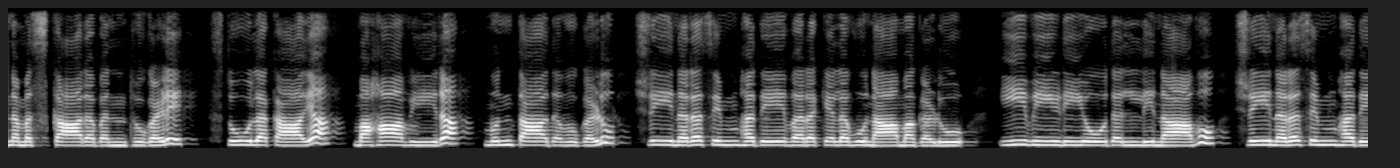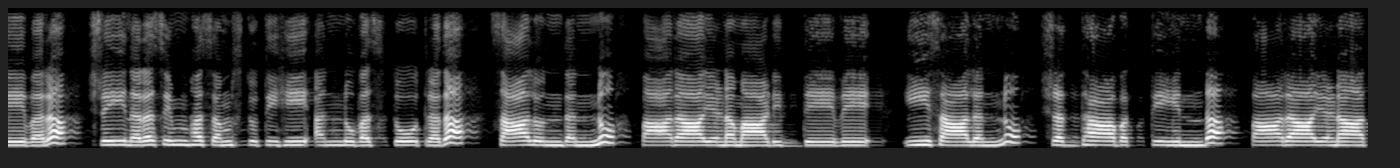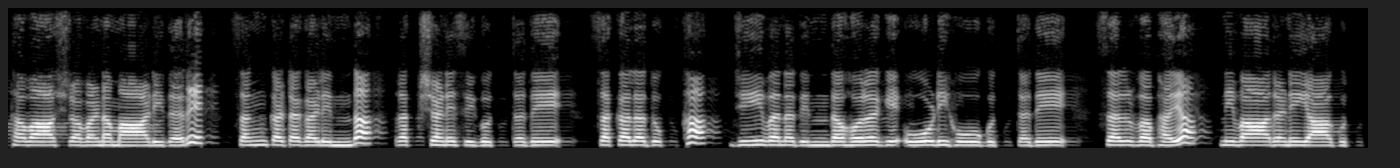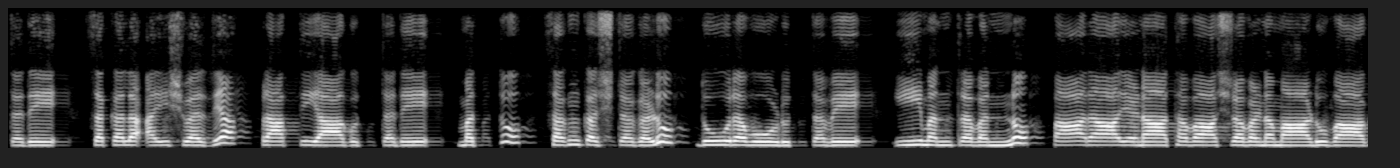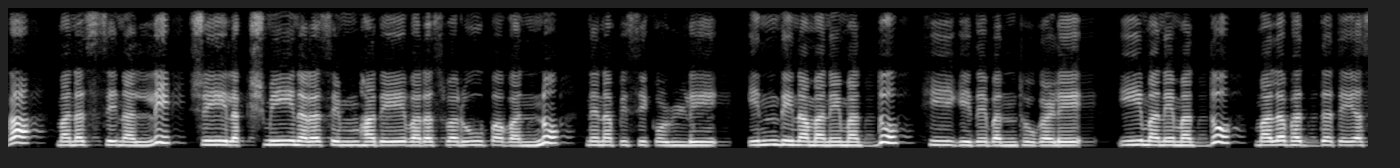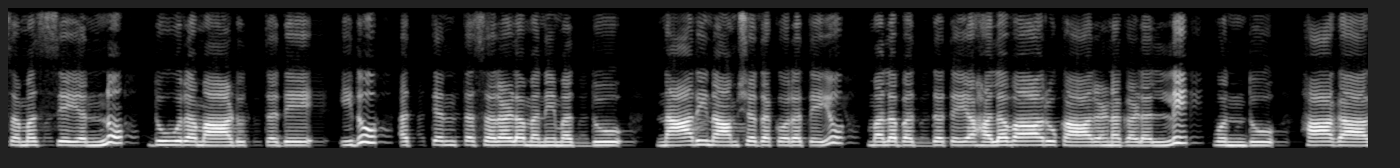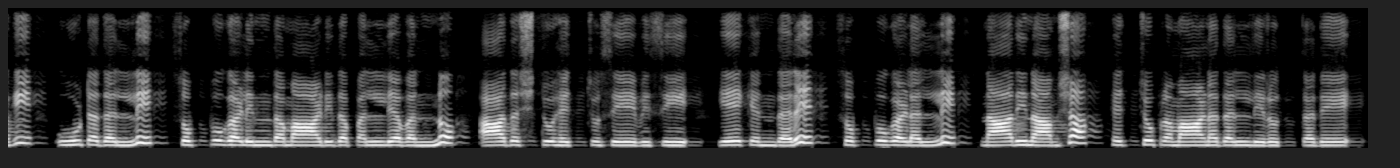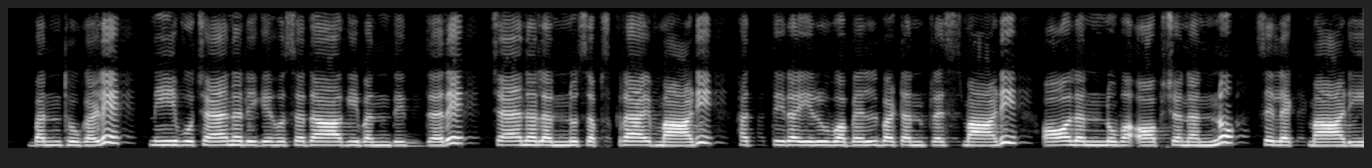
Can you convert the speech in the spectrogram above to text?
ನಮಸ್ಕಾರ ಬಂಧುಗಳೇ, ಸ್ಥೂಲಕಾಯ ಮಹಾವೀರ ಮುಂತಾದವುಗಳು ಶ್ರೀ ನರಸಿಂಹದೇವರ ಕೆಲವು ನಾಮಗಳು. ಈ ವಿಡಿಯೋದಲ್ಲಿ ನಾವು ಶ್ರೀ ನರಸಿಂಹದೇವರ, ಶ್ರೀ ನರಸಿಂಹ ಸಂಸ್ತುತಿ ಅನ್ನುವ ಸ್ತೋತ್ರದ ಸಾಲೊಂದನ್ನು ಪಾರಾಯಣ ಮಾಡಿದ್ದೇವೆ. ಈ ಸಾಲನ್ನು ಶ್ರದ್ಧಾಭಕ್ತಿಯಿಂದ ಪಾರಾಯಣ ಅಥವಾ ಶ್ರವಣ ಮಾಡಿದರೆ ಸಂಕಟಗಳಿಂದ ರಕ್ಷಣೆ ಸಿಗುತ್ತದೆ. ಸಕಲ ದುಃಖ ಜೀವನದಿಂದ ಹೊರಗೆ ಓಡಿ ಹೋಗುತ್ತದೆ. ಸರ್ವ ಭಯ ನಿವಾರಣೆಯಾಗುತ್ತದೆ. ಸಕಲ ಐಶ್ವರ್ಯ ಪ್ರಾಪ್ತಿಯಾಗುತ್ತದೆ ಮತ್ತು ಸಂಕಷ್ಟಗಳು ದೂರ ಓಡುತ್ತವೆ. ಈ ಮಂತ್ರವನ್ನು ಪಾರಾಯಣ ಅಥವಾ ಶ್ರವಣ ಮಾಡುವಾಗ ಮನಸ್ಸಿನಲ್ಲಿ ಶ್ರೀ ಲಕ್ಷ್ಮೀ ನರಸಿಂಹದೇವರ ಸ್ವರೂಪವನ್ನು ನೆನಪಿಸಿಕೊಳ್ಳಿ. ಇಂದಿನ ಮನೆಮದ್ದು ಹೀಗಿದೆ ಬಂಧುಗಳೇ. ಈ ಮನೆಮದ್ದು ಮಲಬದ್ಧತೆಯ ಸಮಸ್ಯೆಯನ್ನು ದೂರ ಮಾಡುತ್ತದೆ. ಇದು ಅತ್ಯಂತ ಸರಳ ಮನೆಮದ್ದು. ನಾರಿನಾಂಶದ ಕೊರತೆಯು ಮಲಬದ್ಧತೆಯ ಹಲವಾರು ಕಾರಣಗಳಲ್ಲಿ ಒಂದು. ಹಾಗಾಗಿ ಊಟದಲ್ಲಿ ಸೊಪ್ಪುಗಳಿಂದ ಮಾಡಿದ ಪಲ್ಯವನ್ನು ಆದಷ್ಟು ಹೆಚ್ಚು ಸೇವಿಸಿ, ಏಕೆಂದರೆ ಸೊಪ್ಪುಗಳಲ್ಲಿ ನಾರಿನಾಂಶ ಹೆಚ್ಚು ಪ್ರಮಾಣದಲ್ಲಿರುತ್ತದೆ. ಬಂಧುಗಳೇ, ನೀವು ಚಾನಲಿಗೆ ಹೊಸದಾಗಿ ಬಂದಿದ್ದರೆ ಚಾನಲ್ ಅನ್ನು ಸಬ್ಸ್ಕ್ರೈಬ್ ಮಾಡಿ, ಹತ್ತಿರ ಇರುವ ಬೆಲ್ ಬಟನ್ ಪ್ರೆಸ್ ಮಾಡಿ, ಆಲ್ ಅನ್ನುವ ಆಪ್ಷನ್ ಅನ್ನು ಸೆಲೆಕ್ಟ್ ಮಾಡಿ.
